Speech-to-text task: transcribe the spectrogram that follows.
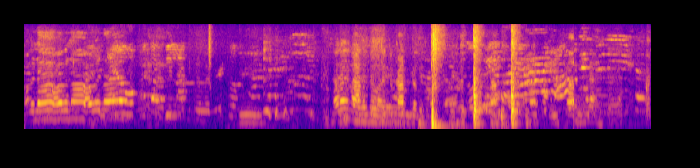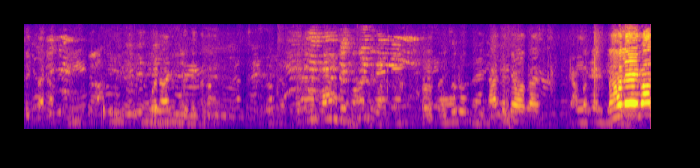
হবে না হবে না হবে না। তাহলে এবার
